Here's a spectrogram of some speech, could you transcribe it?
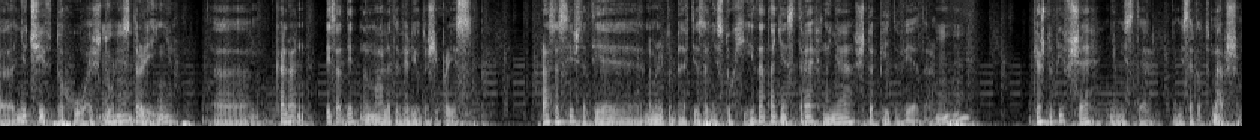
Uh, një çift të huaj turistë të rinj, uh, kalojnë disa ditë në malet e veriut të Shqipërisë. Rastësisht atje në mënyrë të beftë i zë një stuhi dhe ata gjejnë strehë në një shtëpi të vjetër. Mm -hmm. Kjo shtëpi fsheh një mister, një mister të tmerrshëm.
